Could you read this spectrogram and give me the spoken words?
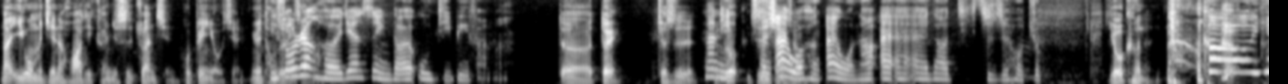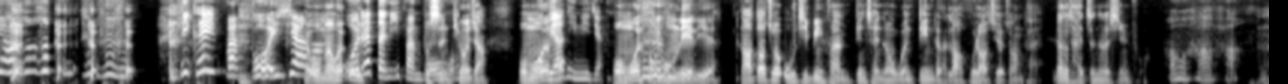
那以我们今天的话题，可能就是赚钱或变有钱，因为投资。你说任何一件事情都会物极必反吗？呃，对，就是。那你很爱我，很爱我，然后爱爱爱到极致之后就有可能。靠呀！你可以反驳一下我们会，我在等你反驳。不是，你听我讲，我们会不要听你讲，我们会轰轰烈烈，然后到最后物极必反，变成一种稳定的老夫老妻的状态，那个才真正的幸福。哦，好好，嗯，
